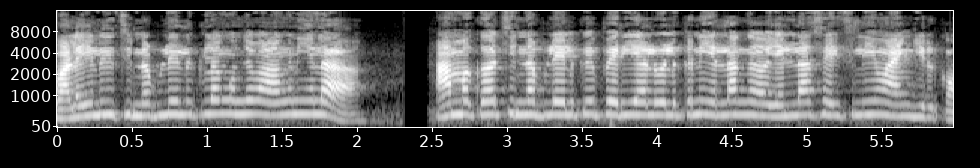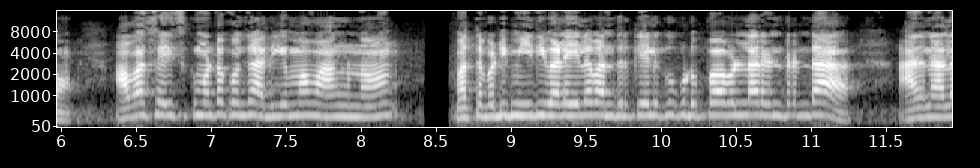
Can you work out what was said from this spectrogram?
வளையல் சின்ன பிள்ளைகளுக்குலாம் கொஞ்சம் வாங்கினீங்களா? ஆமாக்கா சின்ன பிள்ளைகளுக்கு பெரிய அளவுக்குன்னு எல்லாம் எல்லா சைஸ்லயும் வாங்கியிருக்கோம். அவ சைஸ்க்கு மட்டும் கொஞ்சம் அதிகமாக வாங்கினோம். மற்றபடி மீதி வளையல வந்திருக்கேளுக்கு கொடுப்பாவில்ல ரெண்டு ரெண்டா? அதனால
